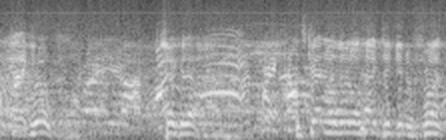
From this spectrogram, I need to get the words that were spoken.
Alright, yo, check it out. It's getting a little hectic in the front.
